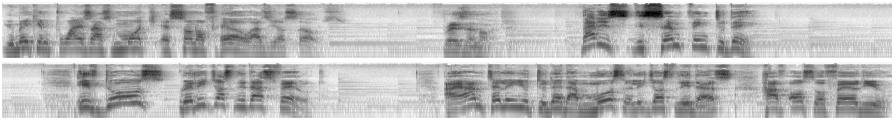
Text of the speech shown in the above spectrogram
you make him twice as much a son of hell as yourselves. Praise the Lord. That is the same thing today. If those religious leaders failed, I am telling you today that most religious leaders have also failed you.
